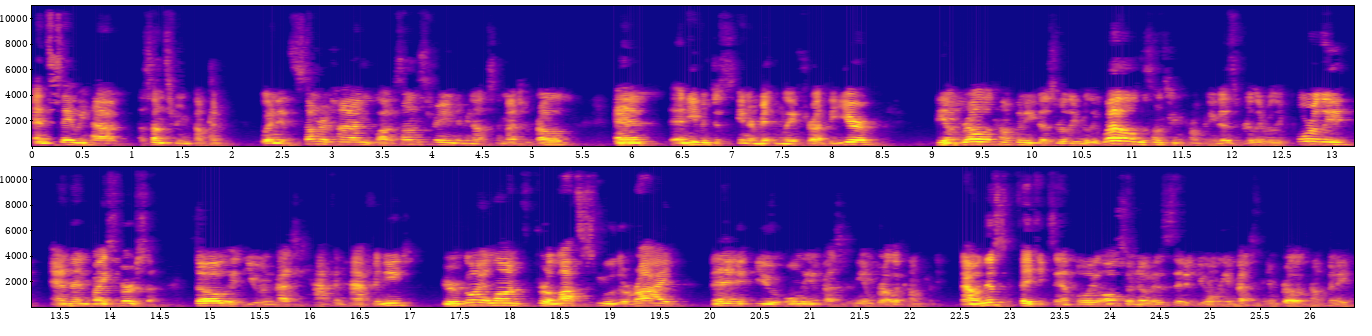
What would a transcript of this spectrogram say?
and say we have a sunscreen company. When it's summertime, a lot of sunscreen, maybe not so much umbrellas, and, and even just intermittently throughout the year, the umbrella company does really, really well, the sunscreen company does really, really poorly, and then vice versa. So if you invest half and half in each, you're going along for a lot smoother ride than if you only invest in the umbrella company. Now in this fake example, you'll also notice that if you only invest in the umbrella company,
